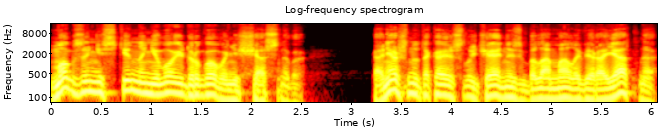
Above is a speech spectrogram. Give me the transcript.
мог занести на него и другого несчастного. Конечно, такая случайность была маловероятна,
